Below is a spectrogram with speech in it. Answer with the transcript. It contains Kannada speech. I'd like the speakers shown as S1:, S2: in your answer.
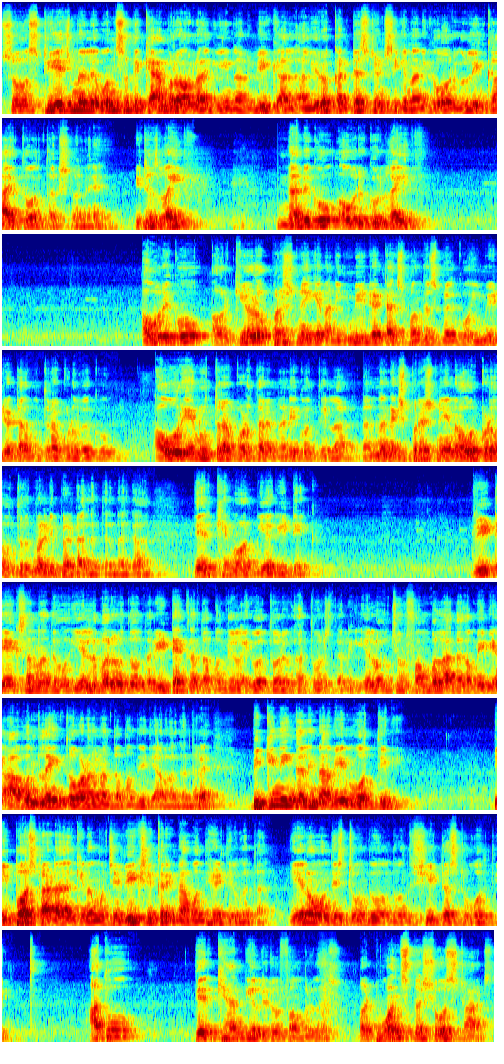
S1: so stage ಮೇಲೆ ಒಂದ್ಸತಿ ಕ್ಯಾಮ್ರಾ ಆನ್ ಆಗಿ ನಾನು ವೀಕ್ ಅಲ್ಲಿ, ಅಲ್ಲಿರೋ ಕಂಟೆಸ್ಟೆಂಟ್ಸಿಗೆ ನನಗೂ ಅವ್ರಿಗೂ ಲಿಂಕ್ ಆಯಿತು ಅಂದ ತಕ್ಷಣವೇ ಇಟ್ ಈಸ್ ಲೈವ್ ನನಗೂ ಅವ್ರಿಗೂ ಲೈವ್ ಅವರಿಗೂ ಅವ್ರು ಕೇಳೋ ಪ್ರಶ್ನೆಗೆ ನಾನು ಇಮ್ಮಿಡಿಯೇಟಾಗಿ ಸ್ಪಂದಿಸಬೇಕು ಇಮ್ಮಿಡಿಯೇಟಾಗಿ ಉತ್ತರ ಕೊಡಬೇಕು. ಅವ್ರು ಏನು ಉತ್ತರ ಕೊಡ್ತಾರೆ ನನಗೆ ಗೊತ್ತಿಲ್ಲ. ನನ್ನ ನೆಕ್ಸ್ಟ್ ಪ್ರಶ್ನೆ ಏನು ಅವ್ರು ಕೂಡ ಉತ್ತರದ ಮೇಲೆ ಡಿಪೆಂಡ್ ಆಗುತ್ತೆ ಅಂದಾಗ there cannot be a retake retakes ಅನ್ನೋದು ಎಲ್ಲಿ ಬರೋದು ಅಂತ ರೀಟೇಕ್ ಅಂತ ಬಂದಿಲ್ಲ. ಇವತ್ತುವರೆಗೂ ಹತ್ತು ವರ್ಷದಲ್ಲಿ. ಎಲ್ಲೋ ಒಂಚೂರು ಫಂಬಲ್ ಆದಾಗ ಮೇ ಬಿ ಆ ಒಂದು ಲೈನ್ ತೊಗೊಳೋಣ ಅಂತ ಬಂದಿದ್ದು ಯಾವಾಗಂದರೆ ಬಿಗಿನಿಂಗಲ್ಲಿ ನಾವೇನು ಓದ್ತೀವಿ? ಬಿಗ್ ಬಾಸ್ ಸ್ಟಾರ್ಟ್ ಆಗೋಕ್ಕಿಂತ ಮುಂಚೆ ವೀಕ್ಷಕರಿಗೆ ನಾವು ಒಂದು ಹೇಳ್ತೀವಿ ಗೊತ್ತಾ? ಏನೋ ಒಂದಿಷ್ಟು ಒಂದು ಒಂದು ಒಂದು ಶೀಟಷ್ಟು ಓದ್ತೀವಿ. ಅದು there can be a little fumbleness but once the show starts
